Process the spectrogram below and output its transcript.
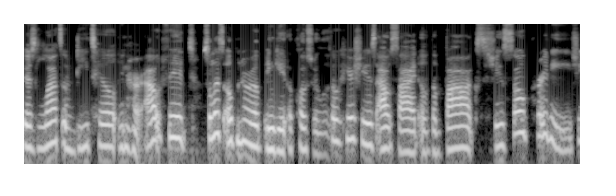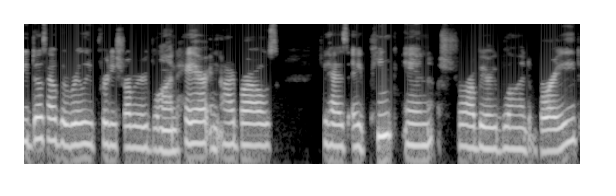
There's lots of detail in her outfit. So let's open her up and get a closer look. So here she is outside of the box. She's so pretty. She does have the really pretty strawberry blonde hair and eyebrows. She has a pink and strawberry blonde braid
